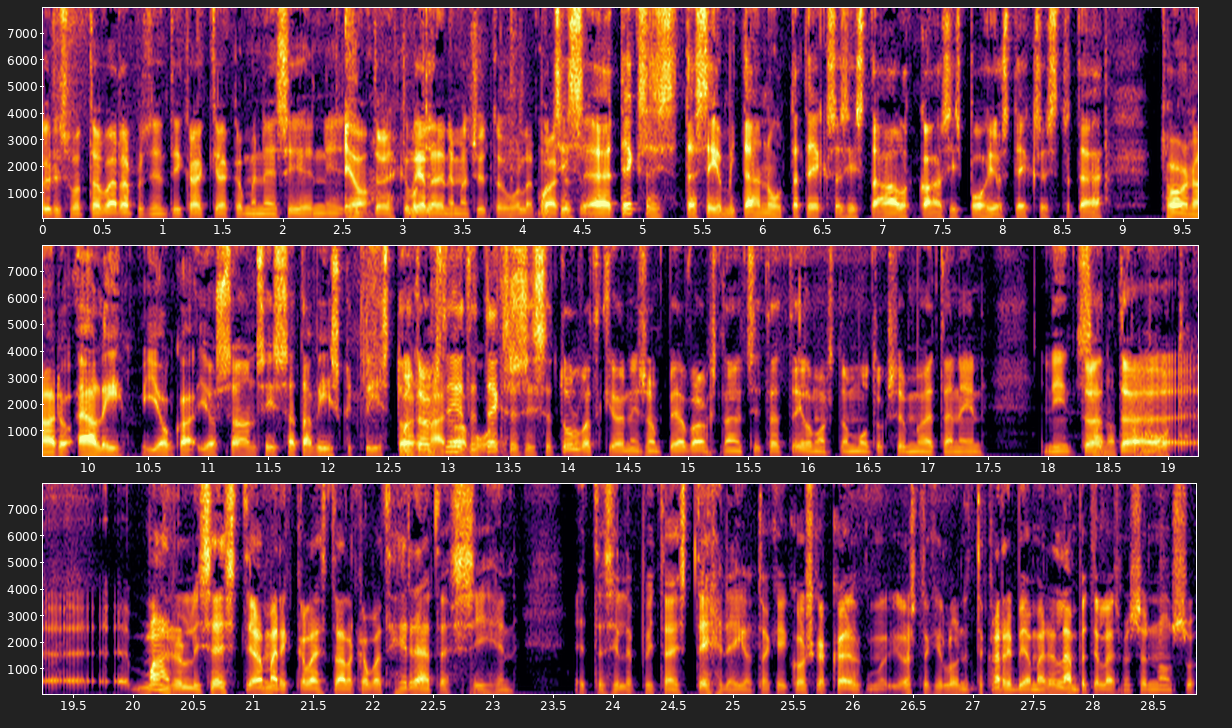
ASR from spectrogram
Yhdysvaltain varapresidentti kaikki aika menee siihen, niin Joo, sitten on ehkä mutta- vielä enemmän syytä huolella Mutta siis ä, Texasissa tässä ei ole mitään uutta. Texasista alkaa, siis Pohjois-Texasista tämä Tornado Alley, jonka, jossa on siis 155 Mutta onko tornadoa niin, että. Texasissa tulvatkin on isompia, vai onko tämä nyt sitä, että ilmastonmuutoksen myötä niin, niin tuota, mahdollisesti amerikkalaiset alkavat herätä siihen, että sille pitäisi tehdä jotakin, koska ka- jostakin luin, että Karibianmeren lämpötila esimerkiksi on noussut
